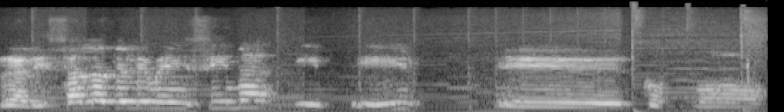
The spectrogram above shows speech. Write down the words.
realizar la telemedicina y, ir eh, como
